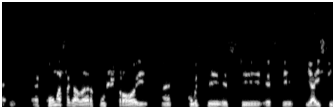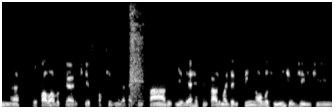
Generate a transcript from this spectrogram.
é, é como essa galera constrói, né? Como esse, esse, esse, e aí sim, né? Eu falava que, é, que esse fascismo é requintado, e ele é requintado, mas ele tem novas mídias de, de,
